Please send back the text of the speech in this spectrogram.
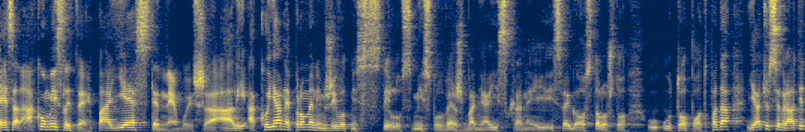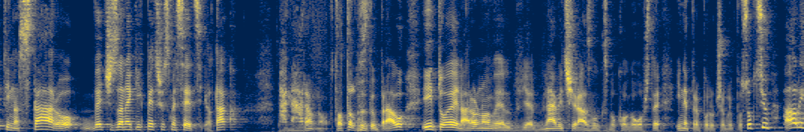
E sad, ako mislite, pa jeste Nebojša, ali ako ja ne promenim životni stil u smislu vežbanja, ishrane i svega ostalo što u, u to potpada, ja ću se vratiti na staro već za nekih 5-6 mjeseci, jel tako? Pa naravno, totalno ste u pravu i to je naravno je najveći razlog zbog koga uopšte i ne preporučujem liposukciju, ali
